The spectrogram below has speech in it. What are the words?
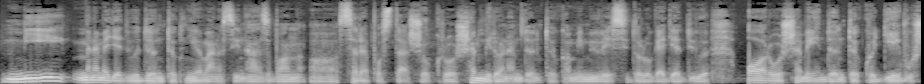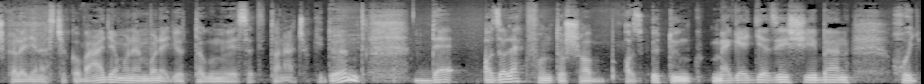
mi, mert nem egyedül döntök nyilván a színházban a szereposztásokról, semmiről nem döntök, ami művészi dolog egyedül, arról sem én döntök, hogy Gévuska legyen, ez csak a vágyam, hanem van egy öttagú művészeti tanács, aki dönt, de az a legfontosabb az ötünk megegyezésében, hogy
